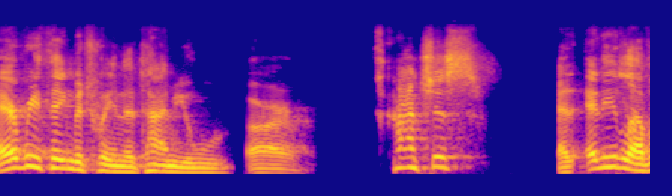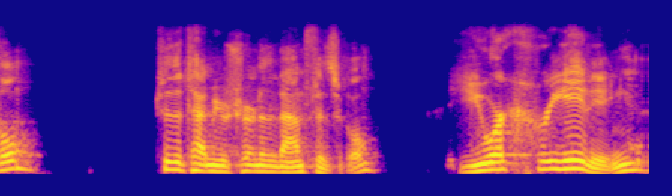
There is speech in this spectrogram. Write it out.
Everything between the time you are conscious at any level to the time you return to the non physical, you are creating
